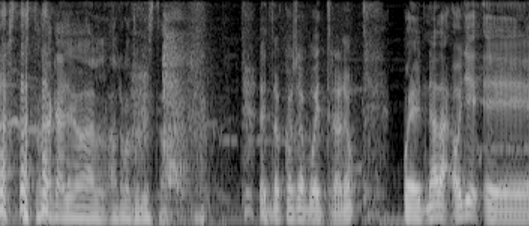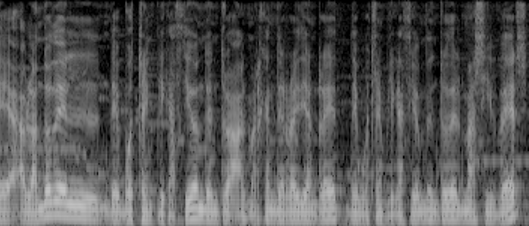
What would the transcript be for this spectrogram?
esto, esto le cayó al, al rotulista. Es dos cosas vuestras, ¿no? Pues nada, oye, eh, hablando de vuestra implicación dentro, al margen de Radiant Red, de vuestra implicación dentro del Massiveverse,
